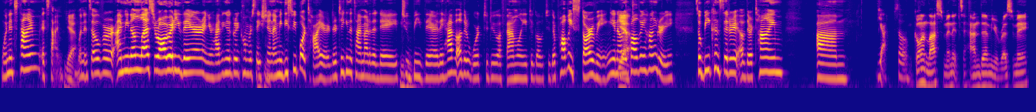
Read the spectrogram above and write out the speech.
When it's time, it's time. Yeah. When it's over, I mean, unless you're already there and you're having a great conversation. Mm-hmm. I mean, these people are tired. They're taking the time out of the day to Mhm. be there. They have other work to do, a family to go to. They're probably starving. You know, Yeah. they're probably hungry. So be considerate of their time. Um, yeah. So going last minute to hand them your resume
